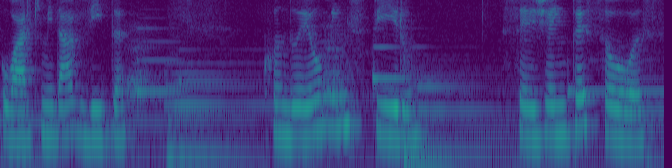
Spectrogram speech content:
o ar que me dá vida. Quando eu me inspiro, seja em pessoas,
